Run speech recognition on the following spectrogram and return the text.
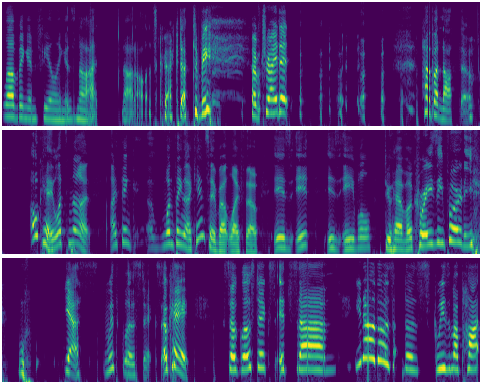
loving and feeling is not not all it's cracked up to be. I've tried it. How about not though? Okay, let's not. I think uh, one thing that I can say about life though is it is able to have a crazy party. Yes, with glow sticks. Okay, so glow sticks. It's um, you know those those squeeze 'em up hot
